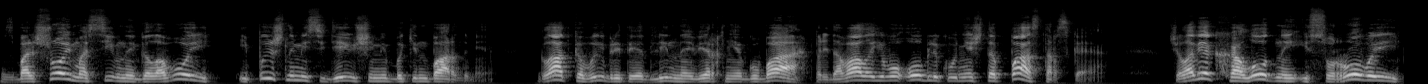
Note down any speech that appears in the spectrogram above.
с большой массивной головой и пышными сидеющими бакенбардами. Гладко выбритая длинная верхняя губа придавала его облику нечто пасторское. Человек холодный и суровый,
